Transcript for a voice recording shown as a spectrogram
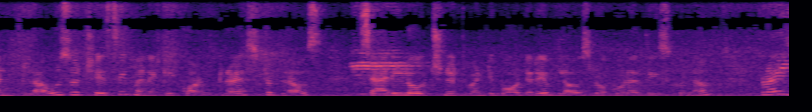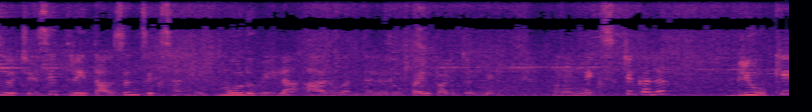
అండ్ బ్లౌజ్ వచ్చేసి మనకి కాంట్రాస్ట్ బ్లౌజ్ శారీలో వచ్చినటువంటి బార్డరే బ్లౌజ్లో కూడా తీసుకున్నాం. ప్రైస్ వచ్చేసి త్రీ థౌజండ్ సిక్స్ హండ్రెడ్. మూడు వేల ఆరు వందల రూపాయలు పడుతుంది. మనం నెక్స్ట్ కలర్ బ్లూకి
